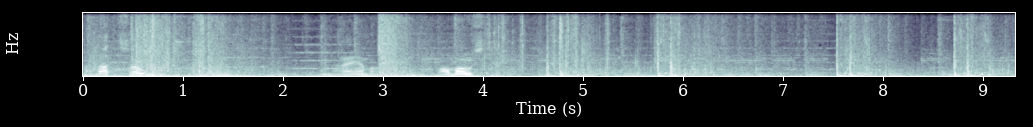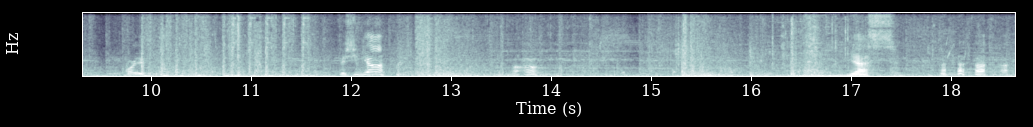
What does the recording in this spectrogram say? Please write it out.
I thought so. Of ammo. Almost. Where are you? Fishy guy. Uh-uh. Yes.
